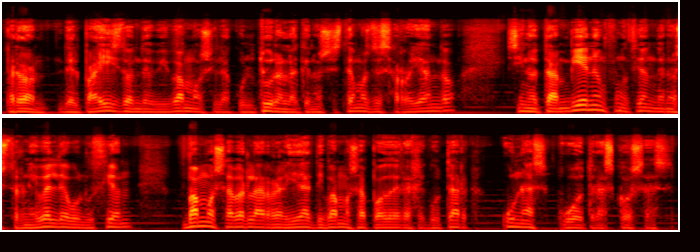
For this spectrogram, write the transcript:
perdón, del país donde vivamos y la cultura en la que nos estemos desarrollando, sino también en función de nuestro nivel de evolución, vamos a ver la realidad y vamos a poder ejecutar unas u otras cosas.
